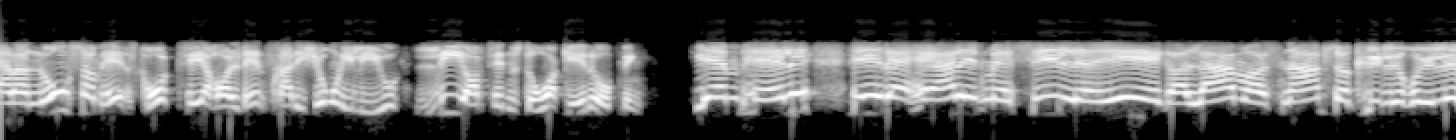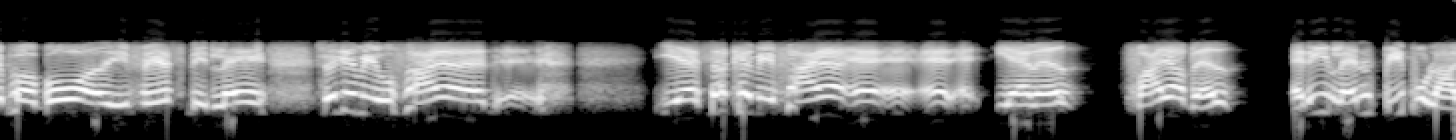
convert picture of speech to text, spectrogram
Er der nogen som helst grund til at holde den tradition i live, lige op til den store genåbning? Jamen Palle, det er da herligt med sild og æg og lam og snaps og kylderylle på bordet i festligt lag. Så kan vi jo fejre, at... øh, Ja, så kan vi fejre... at- at- at- Ja, hvad? Fejre hvad? Er det en eller anden bipolar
